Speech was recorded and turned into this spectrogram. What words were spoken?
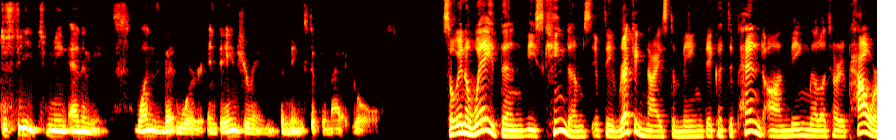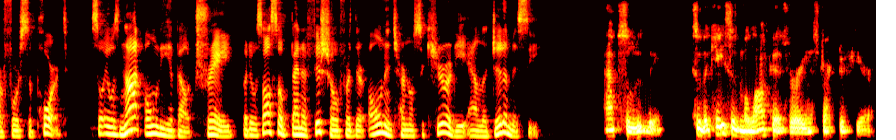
defeat Ming enemies, ones that were endangering the Ming's diplomatic goals. So in a way, then, these kingdoms, if they recognized the Ming, they could depend on Ming military power for support. So it was not only about trade, but it was also beneficial for their own internal security and legitimacy. Absolutely. So the case of Malacca is very instructive here.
